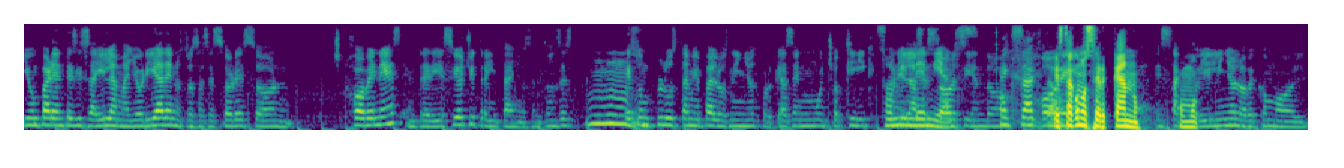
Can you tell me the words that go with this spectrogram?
Y un paréntesis ahí, la mayoría de nuestros asesores son jóvenes entre 18 y 30 años. Entonces, es un plus también para los niños porque hacen mucho clic Son con el asesor millennials. siendo Exacto. joven. está como cercano. Exacto, como- y el niño lo ve como el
